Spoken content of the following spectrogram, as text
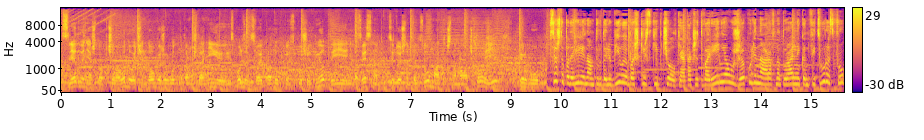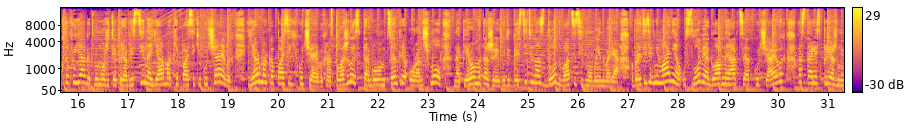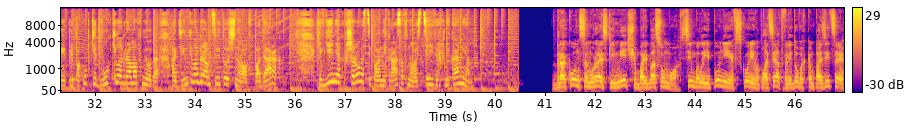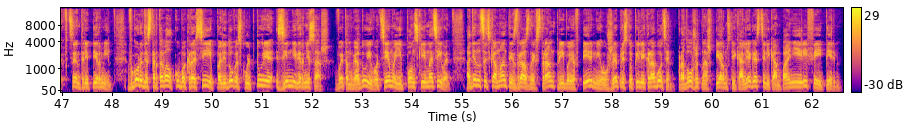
исследование, что пчеловоды очень долго живут, потому что они используют свой продукт, то есть кушают мед и непосредственно цветочную пыльцу, маточное молочко и пергу. Все, что подарили нам трудолюбивые башкирские пчелки, а также творения уже кулинаров. Натуральный конфитюр из фруктов и ягод вы можете приобрести на ярмарке Пасеки Кучаевых. Ярмарка Пасеки Кучаевых расположилась в торговом центре Orange Mall на первом этаже и будет гостить у нас до 27 января. Обратите внимание, условия главной акции от Кучаевых остались прежними. При покупке 2 килограммов меда 1 килограмм цветочного в подарок. Евгения Кокшарова, Степан Некрасов. Новости Верхнекамья. Дракон, самурайский меч, борьба с умо. Символы Японии вскоре воплотят в ледовых композициях в центре Перми. В городе стартовал Кубок России по ледовой скульптуре «Зимний вернисаж». В этом году его тема – японские мотивы. 11 команд из разных стран прибыли в Пермь и уже приступили к работе. Продолжит наш пермский коллега с телекомпании «Рифей Пермь».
